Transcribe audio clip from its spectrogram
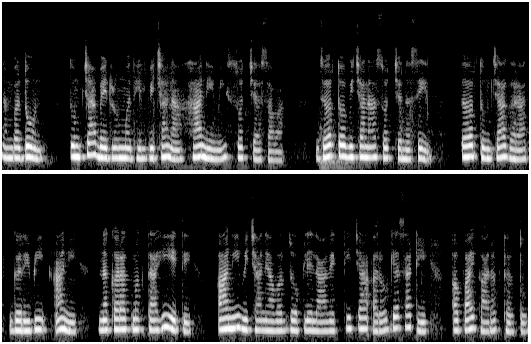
नंबर दोन. तुमच्या बेडरूममधील बिछाना हा नेहमी स्वच्छ असावा. जर तो बिछाना स्वच्छ नसेल तर तुमच्या घरात गरिबी आणि नकारात्मकताही येते आणि बिछाण्यावर झोपलेला व्यक्तीच्या आरोग्यासाठी अपायकारक ठरतो.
